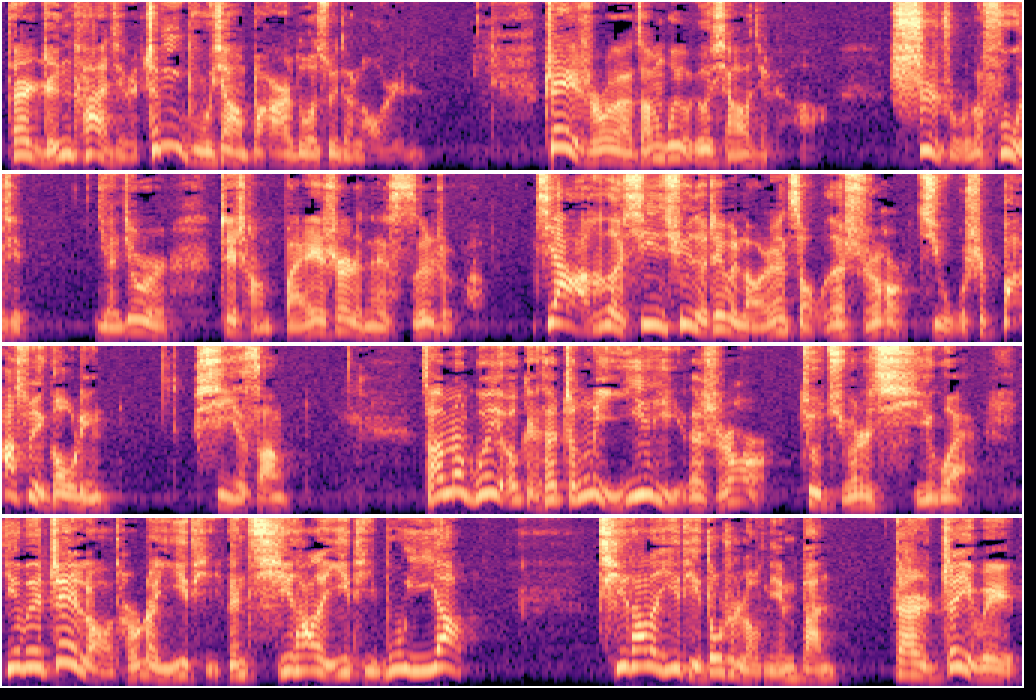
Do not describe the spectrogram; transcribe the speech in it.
但是人看起来真不像八十多岁的老人。这时候呢，咱们鬼友又想起来啊，事主的父亲，也就是这场白事的那死者，驾鹤西去的这位老人走的时候九十八岁高龄，喜丧。咱们鬼友给他整理遗体的时候，就觉着奇怪，因为这老头的遗体跟其他的遗体不一样，其他的遗体都是老年斑，但是这位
